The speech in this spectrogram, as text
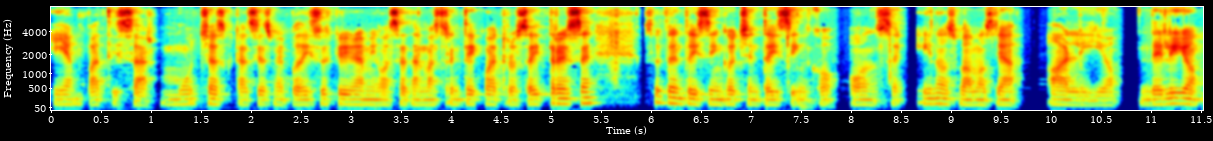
y empatizar. Muchas gracias. Me podéis escribir a mi WhatsApp al más 34 613 75 85 11 y nos vamos ya al lío de lío.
